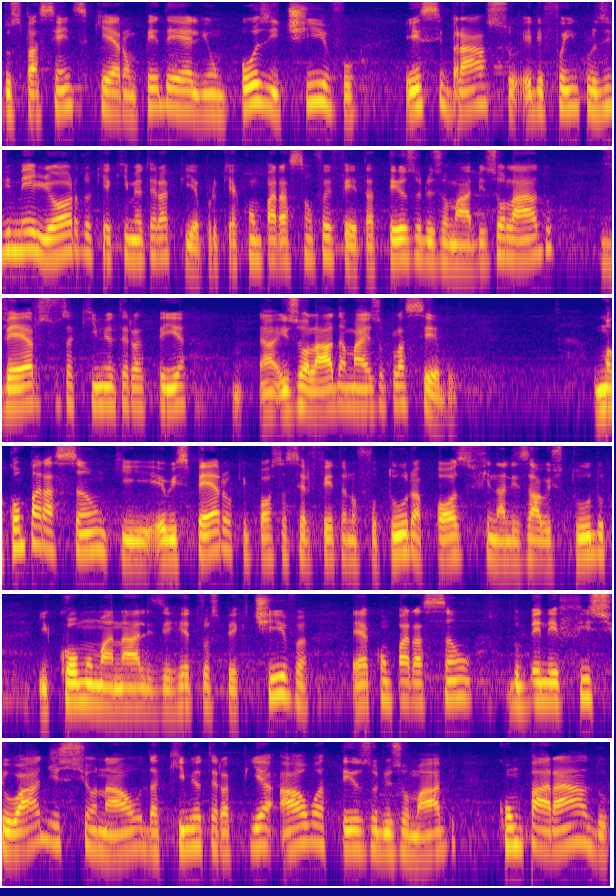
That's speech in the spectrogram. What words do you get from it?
dos pacientes que eram PDL1 positivo, esse braço ele foi inclusive melhor do que a quimioterapia, porque a comparação foi feita atezolizumab isolado versus a quimioterapia uh, isolada mais o placebo. Uma comparação que eu espero que possa ser feita no futuro, após finalizar o estudo e como uma análise retrospectiva, é a comparação do benefício adicional da quimioterapia ao atezolizumab comparado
